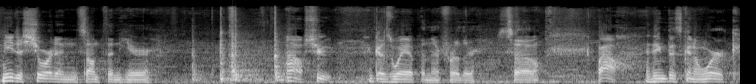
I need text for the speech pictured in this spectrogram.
need to shorten something here. Oh shoot, it goes way up in there further. So, wow, I think that's gonna work.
